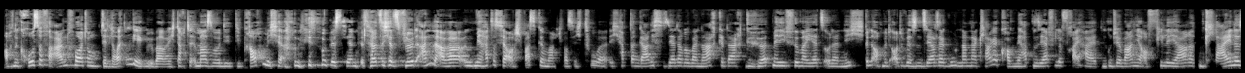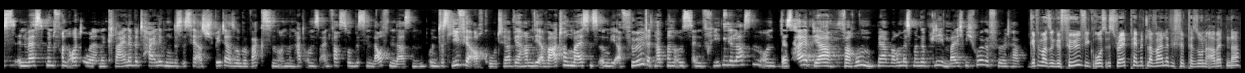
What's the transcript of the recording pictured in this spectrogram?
auch eine große Verantwortung den Leuten gegenüber. Aber ich dachte immer so, die, die brauchen mich ja irgendwie so ein bisschen. Es hört sich jetzt blöd an, aber und mir hat es ja auch Spaß gemacht, was ich tue. Ich habe dann gar nicht so sehr darüber nachgedacht, gehört mir die Firma jetzt oder nicht. Ich bin auch mit Otto, wir sind sehr, sehr gut miteinander klargekommen. Wir hatten sehr viele Freiheiten und wir waren ja auch viele Jahre ein kleines Investment von Otto oder eine kleine Beteiligung. Das ist ja erst später so gewachsen und man hat uns einfach so ein bisschen laufen lassen. Und das lief ja auch gut. Ja, wir haben die Erwartungen meistens irgendwie erfüllt. Dann hat man uns in Frieden gelassen und deshalb, ja, warum? Ja, warum ist man geblieben? Weil ich mich wohlgefühlt habe. Gib mir mal so ein Gefühl, wie groß ist RatePay mittlerweile? Wie viele Personen arbeiten da?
